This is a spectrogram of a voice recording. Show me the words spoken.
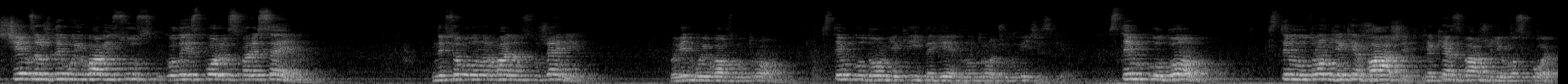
З чим завжди воював Ісус, коли спорив з фарисеями? Не все було нормально в служенні, але Він воював з нутром. З тим плодом, який дає нутро чоловіче. З тим плодом, з тим нутром, яке важить, яке зважує Господь.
